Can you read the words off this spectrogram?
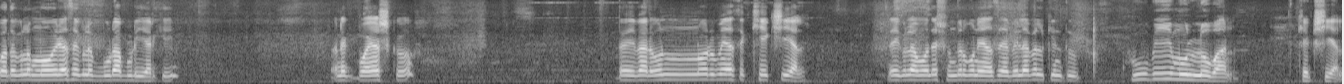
কতগুলো ময়ূর আছে, এগুলো বুড়া বুড়ি আর কি। অনেক বয়স্ক। তো এবার অন্য রুমে আছে খেক শিয়াল। তো এগুলো আমাদের সুন্দরবনে আছে অ্যাভেলেবেল কিন্তু খুবই মূল্যবান খেক শিয়াল।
